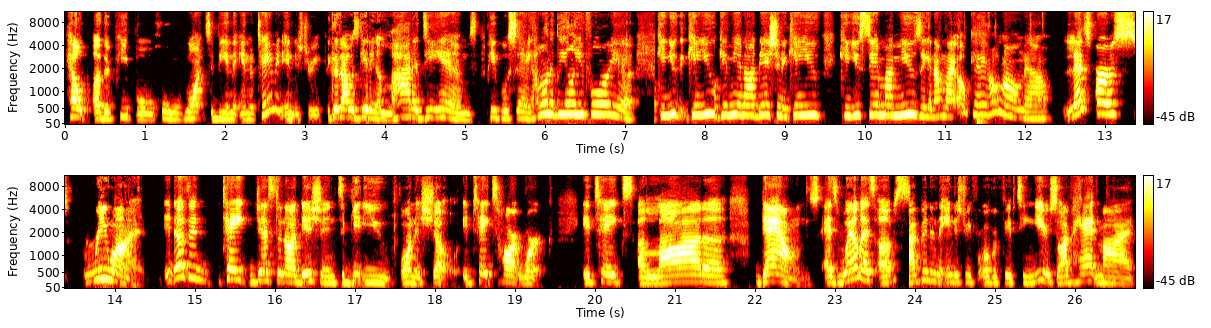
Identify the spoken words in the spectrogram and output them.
help other people who want to be in the entertainment industry because I was getting a lot of DMs, people saying, "I want to be on Euphoria. Can you can you give me an audition and can you can you send my music?" And I'm like, "Okay, hold on now. Let's first rewind. It doesn't take just an audition to get you on a show. It takes hard work it takes a lot of downs as well as ups. I've been in the industry for over 15 years, so I've had my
